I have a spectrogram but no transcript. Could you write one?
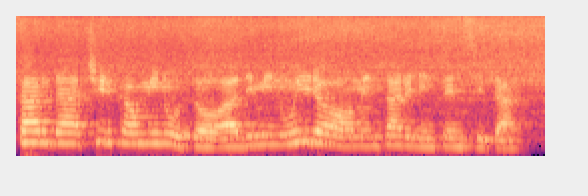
tarda circa un minuto a diminuire o aumentare l'intensità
